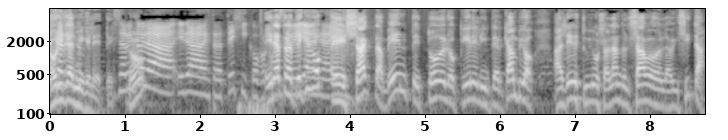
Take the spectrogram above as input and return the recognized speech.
a orilla del Miguelete. Cerrito ¿no? era, era estratégico. Era estratégico, exactamente, todo lo que era el intercambio. Ayer estuvimos hablando el sábado en la visita,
